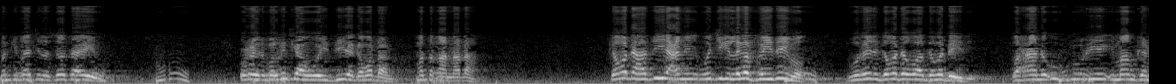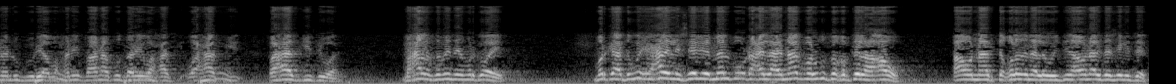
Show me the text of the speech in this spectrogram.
markii meeshii la soo taagay wuxuu yidhi bal ninkaan weydiiya gabadhan ma taqaanaa dhaha gabadha haddii yani wejigii laga faydaybo wuxuu yidhi gabadha waa gabadhaydii waxaana u guuriyey imaamkanaan u guuriyey. Abu xaniifa anaa ku daray waa xaaski waa xaaskii waa. Xaaskiisii waay maxaa la samaynaya marka waay marka hadda wixii xalay la sheegaya meel buu u dhacay lahay naag baa lagu soo qabtay lahaa aw aw naagta qoladana la weydiina aw naagtaa sheegayseen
